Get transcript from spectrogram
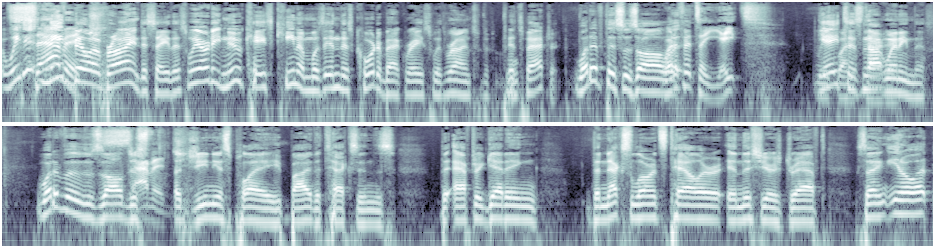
We didn't Savage. need Bill O'Brien to say this. We already knew Case Keenum was in this quarterback race with Ryan Fitzpatrick. What if this was all? What if it's a Yates? week Yates is not starter? winning this. What if it was all just Savage. a genius play by the Texans the, after getting the next Lawrence Taylor in this year's draft, saying, you know what,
